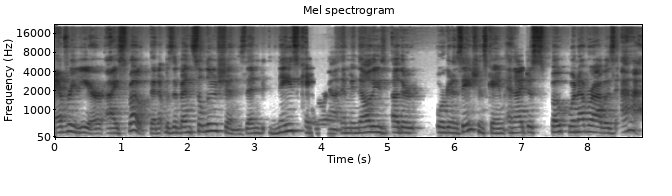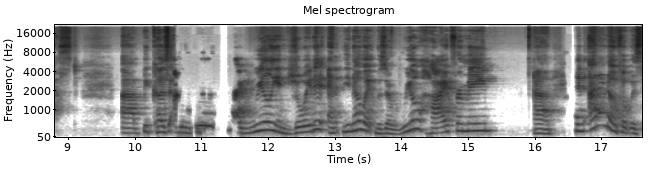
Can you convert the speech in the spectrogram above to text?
every year I spoke. Then it was Event Solutions. Then NACE came around. I mean, all these other organizations came, and I just spoke whenever I was asked uh, because I really, I really enjoyed it. And you know, it was a real high for me um, and I don't know if it was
